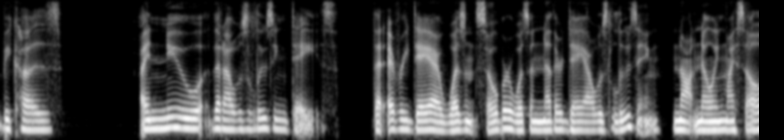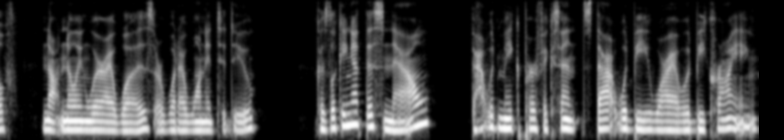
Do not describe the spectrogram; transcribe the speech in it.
because I knew that I was losing days that every day I wasn't sober was another day I was losing, not knowing myself, not knowing where I was or what I wanted to do. Because looking at this now, that would make perfect sense. That would be why I would be crying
